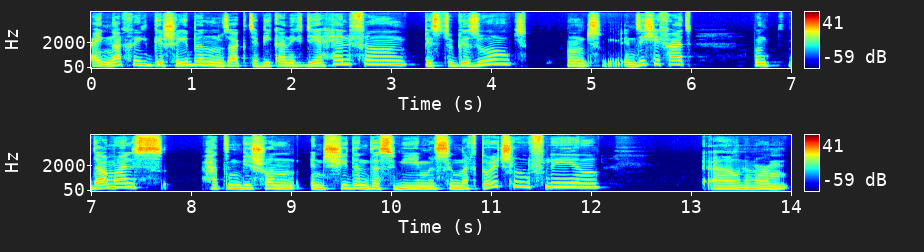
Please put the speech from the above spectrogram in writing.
eine Nachricht geschrieben und sagte, wie kann ich dir helfen? Bist du gesund und in Sicherheit? Und damals hatten wir schon entschieden, dass wir müssen nach Deutschland fliehen. Ähm,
